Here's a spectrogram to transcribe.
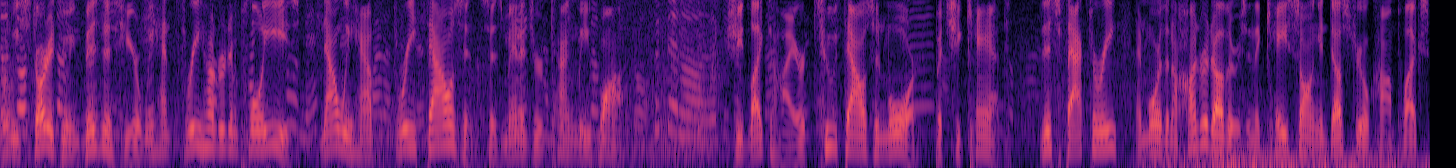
When we started doing business here, we had 300 employees. Now we have 3,000, says manager Kang Mi-hwa. She'd like to hire 2,000 more, but she can't. This factory and more than 100 others in the Kaesong industrial complex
